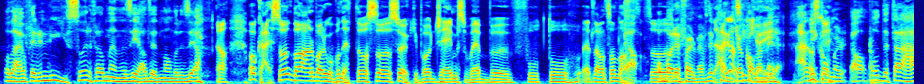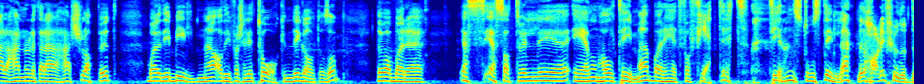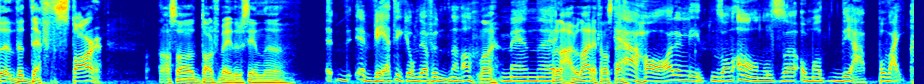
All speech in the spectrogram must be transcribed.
Og det er jo flere lysår fra den ene sida til den andre sida. ja. Ok, så da er det bare å gå på nettet og så søke på James Webb eh, foto, et eller annet sånt, da. Ja, Så- og bare følg med, for det, er kommer til å komme mer. Det er kommer, ja, og dette her, her, når dette her, her slapp ut, bare de bildene av de forskjellige tåkene de ga ut og sånn, det var bare jeg, jeg satt vel i en og en halv time bare helt forfjetret. Tiden sto stille. Men har de funnet The, the Death Star? Altså Darth Vader sin eh, Jeg vet ikke om de har funnet den ennå, eh, For den er jo der et eller annet sted. jeg har en liten sånn anelse om at de er på vei.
